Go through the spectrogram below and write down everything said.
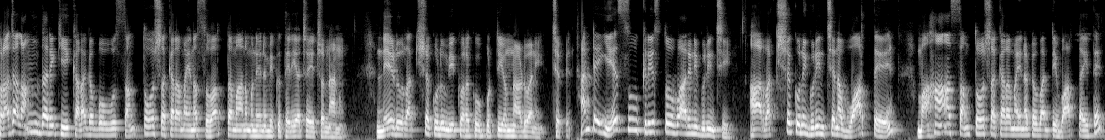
ప్రజలందరికీ కలగబోవు సంతోషకరమైన సువర్తమానము నేను మీకు తెలియచేయుచున్నాను. నేడు రక్షకుడు మీ కొరకు పుట్టి ఉన్నాడు అని చెప్పింది అంటే యేసు క్రీస్తు వారిని గురించి ఆ రక్షకుని గురించిన వార్తే మహా సంతోషకరమైనటువంటి వార్త అయితే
